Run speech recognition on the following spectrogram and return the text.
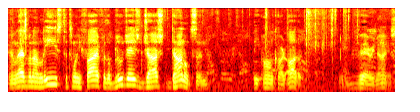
And last but not least, to 25 for the Blue Jays, Josh Donaldson. The on card auto. Very nice.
